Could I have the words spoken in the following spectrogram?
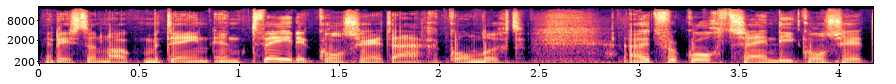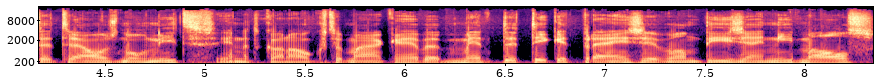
Er is dan ook meteen een tweede concert aangekondigd. Uitverkocht zijn die concerten trouwens nog niet. En dat kan ook te maken hebben met de ticketprijzen, want die zijn niet mals.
